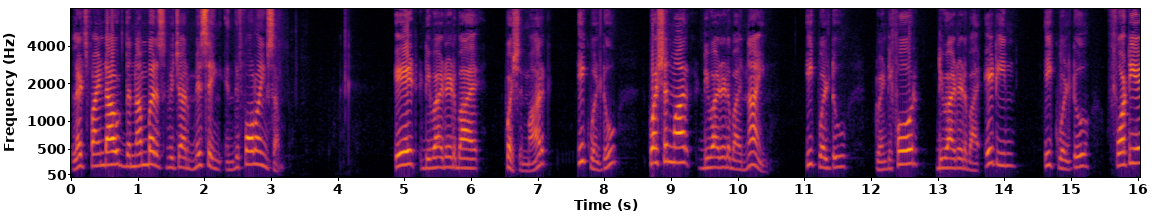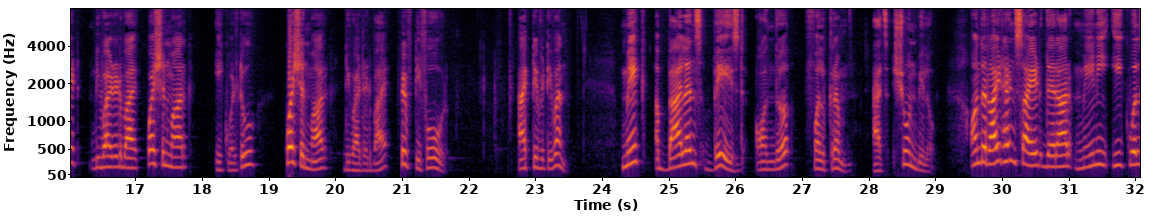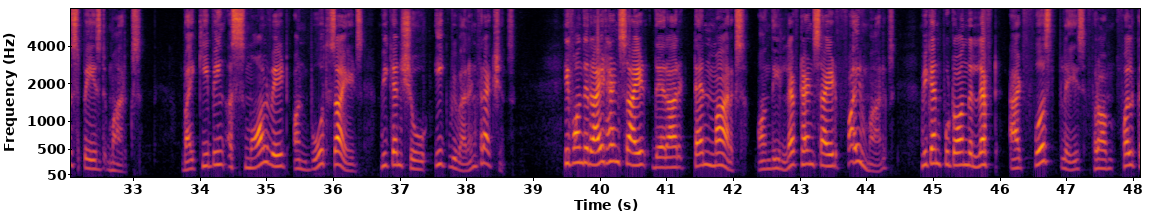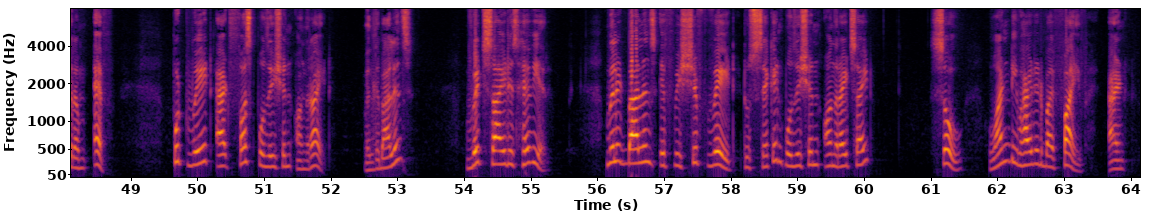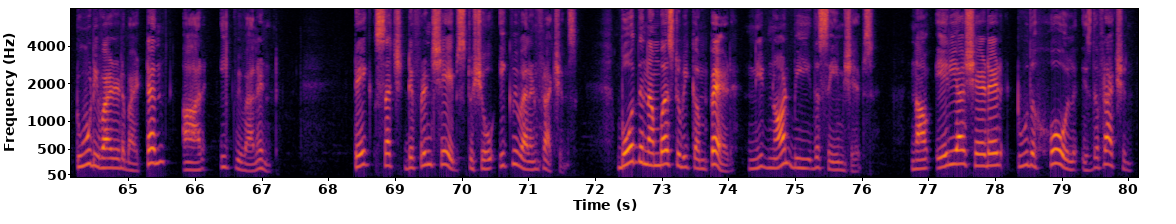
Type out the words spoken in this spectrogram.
Let's find out the numbers which are missing in the following sum. 8 divided by question mark equal to question mark divided by 9 equal to 24 divided by 18 equal to 48 divided by question mark equal to question mark divided by 54. Activity 1. Make a balance based on the fulcrum as shown below. On the right hand side there are many equal spaced marks. By keeping a small weight on both sides we can show equivalent fractions. If on the right hand side there are 10 marks, on the left hand side 5 marks, we can put on the left at first place from fulcrum F. Put weight at first position on right. Will they balance? Which side is heavier? Will it balance if we shift weight to second position on right side? So 1 divided by 5 and 2 divided by 10 are equivalent. Take such different shapes to show equivalent fractions. Both the numbers to be compared need not be the same shapes. Now area shaded to the whole is the fraction.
